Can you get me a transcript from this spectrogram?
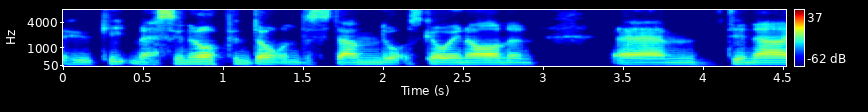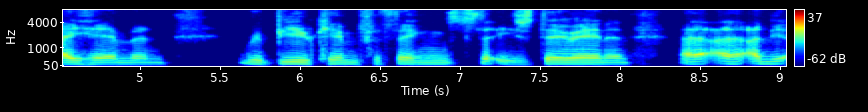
who keep messing up and don't understand what's going on and um, deny him and rebuke him for things that he's doing. And and and,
